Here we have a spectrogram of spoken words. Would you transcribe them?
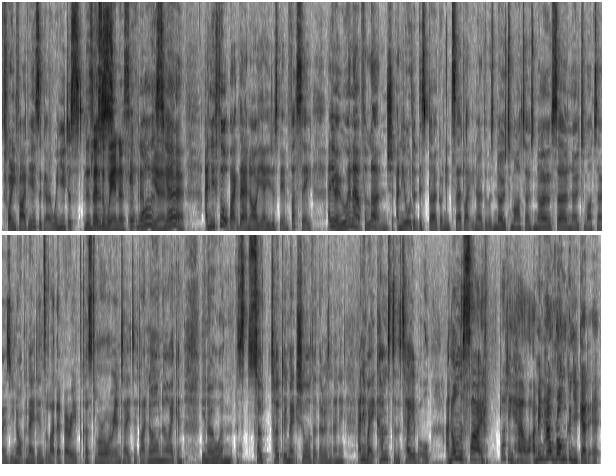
twenty five years ago, when you just There's less awareness It of- was, yeah. yeah. And you thought back then, oh yeah, you're just being fussy. Anyway, we went out for lunch and he ordered this burger and he'd said like, you know, there was no tomatoes. No, sir, no tomatoes. You know what Canadians are like? They're very customer orientated. Like, no, no, I can, you know, um, so totally make sure that there isn't any. Anyway, it comes to the table and on the side, bloody hell. I mean, how wrong can you get it?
